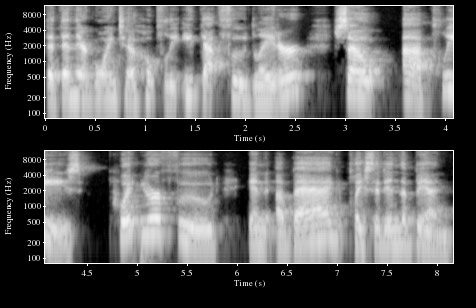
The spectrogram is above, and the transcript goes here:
that then they're going to hopefully eat that food later. So uh, please put your food in a bag, place it in the bin.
